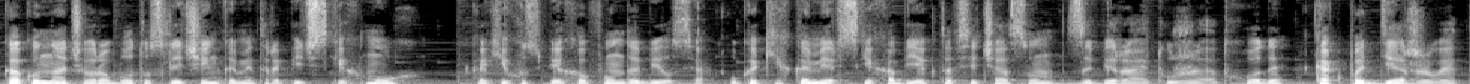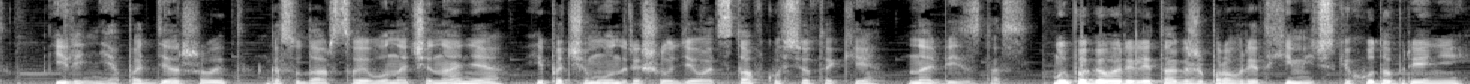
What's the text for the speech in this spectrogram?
как он начал работу с личинками тропических мух, каких успехов он добился, у каких коммерческих объектов сейчас он забирает уже отходы, как поддерживает или не поддерживает государство его начинания и почему он решил делать ставку все-таки на бизнес. Мы поговорили также про вред химических удобрений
